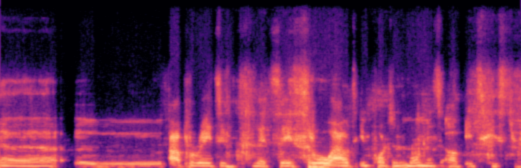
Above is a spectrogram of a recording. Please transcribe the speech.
uh, uh, operated, let's say, throughout important moments of its history.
